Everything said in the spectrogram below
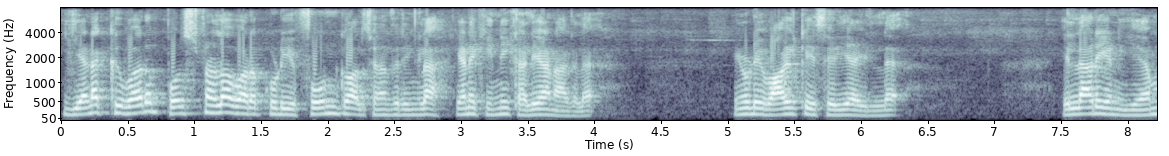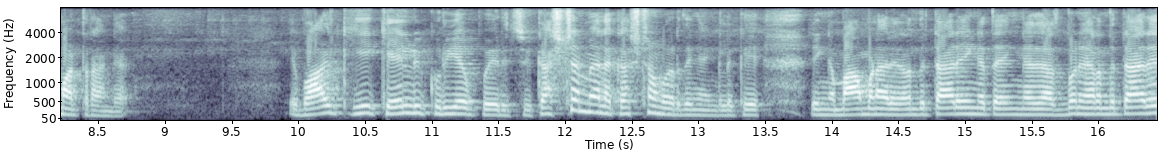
எனக்கு வர பர்சனலாக வரக்கூடிய ஃபோன் கால்ஸ் என்ன தெரியுங்களா? எனக்கு இன்னி கல்யாணம் ஆகலை. என்னுடைய வாழ்க்கை சரியாக இல்லை. எல்லோரும் என்னை ஏமாற்றுறாங்க வாழ்க்கையே கேள்விக்குறியாக போயிடுச்சு கஷ்டம் மேலே கஷ்டம் வருதுங்க எங்களுக்கு. எங்கள் மாமனார் இறந்துட்டாரு எங்கள் எங்கள் ஹஸ்பண்ட் இறந்துட்டாரு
